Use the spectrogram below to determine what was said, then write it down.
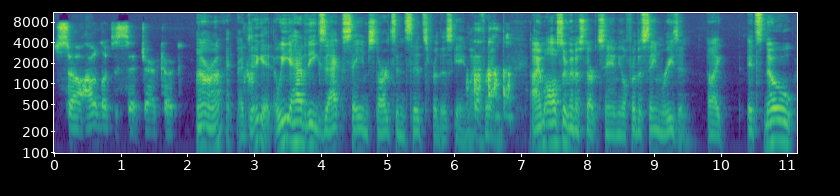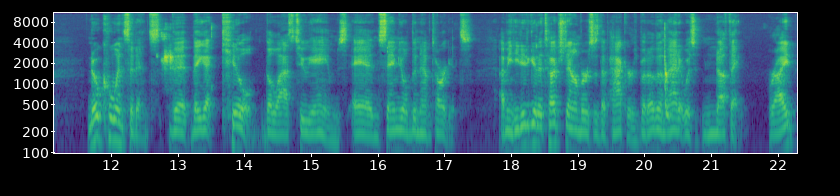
so I would look to sit Jared Cook. All right, I dig it. We have the exact same starts and sits for this game, my friend. I'm also going to start Samuel for the same reason. Like it's no no coincidence that they got killed the last two games and Samuel didn't have targets. I mean, he did get a touchdown versus the Packers, but other than that, it was nothing, right?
